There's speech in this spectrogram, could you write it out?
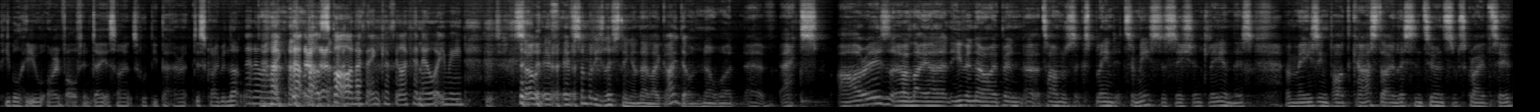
people who are involved in data science would be better at describing that No, one. no, I like that. That was spot on. I think. I feel like I know what you mean. So if, if somebody's listening and they're like, I don't know what uh, XR is, or like, uh, even though I've been at times explained it to me sufficiently in this amazing podcast that I listen to and subscribe to,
